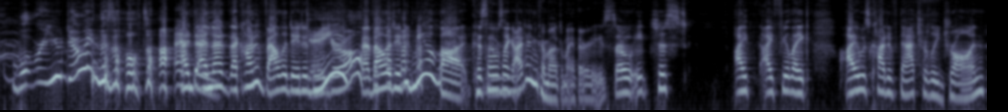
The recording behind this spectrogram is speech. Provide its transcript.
what were you doing this whole time? and and that that kind of validated Gay me. girl. That validated me a lot because I was like, Mm-hmm. I didn't come out to my thirties, so it just, I I feel like I was kind of naturally drawn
